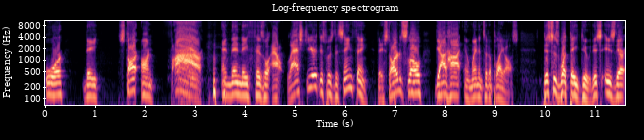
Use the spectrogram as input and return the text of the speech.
or they start on fire and then they fizzle out. Last year, this was the same thing. They started slow, got hot, and went into the playoffs. This is what they do. This is their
